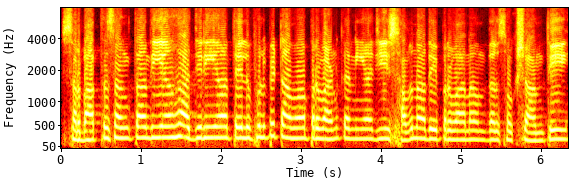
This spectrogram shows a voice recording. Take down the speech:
ਸਰਬੱਤ ਸੰਗਤਾਂ ਦੀਆਂ ਹਾਜ਼ਰੀਆਂ, ਤਿਲ ਫੁੱਲ ਭਟਾਵਾਂ ਪ੍ਰਵਾਨ ਕਰਨੀਆਂ ਜੀ, ਸਭਨਾਂ ਦੇ ਪਰਵਾਨਾਂ ਅੰਦਰ ਸੁਖ ਸ਼ਾਂਤੀ।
